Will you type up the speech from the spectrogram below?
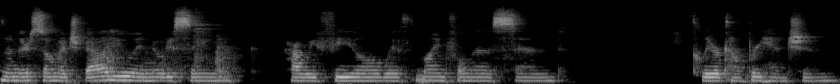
And there's so much value in noticing how we feel with mindfulness and clear comprehension.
